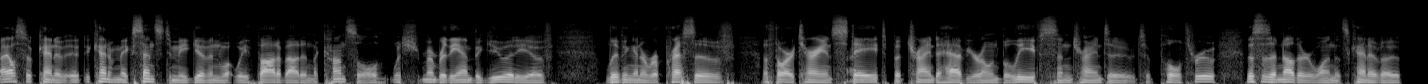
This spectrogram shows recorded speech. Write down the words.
I also kind of it, it kind of makes sense to me given what we thought about in the Consul, which remember the ambiguity of living in a repressive authoritarian state but trying to have your own beliefs and trying to to pull through this is another one that's kind of a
